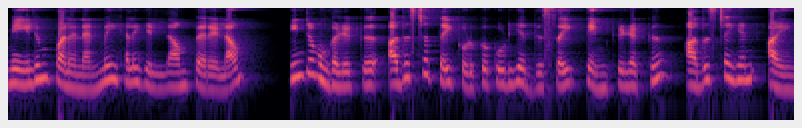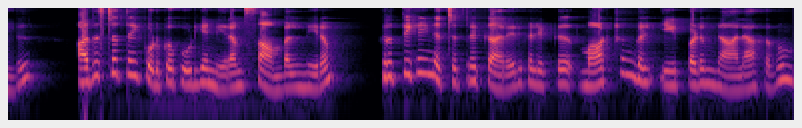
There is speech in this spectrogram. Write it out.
மேலும் பல நன்மைகளை எல்லாம் பெறலாம். இன்று உங்களுக்கு அதிர்ஷ்டத்தை கொடுக்கக்கூடிய திசை தென்கிழக்கு அதிர்ஷ்ட எண் ஐந்து. அதிர்ஷ்டத்தை கொடுக்கக்கூடிய நிறம் சாம்பல் நிறம். கிருத்திகை நட்சத்திரக்காரர்களுக்கு மாற்றங்கள் ஏற்படும் நாளாகவும்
